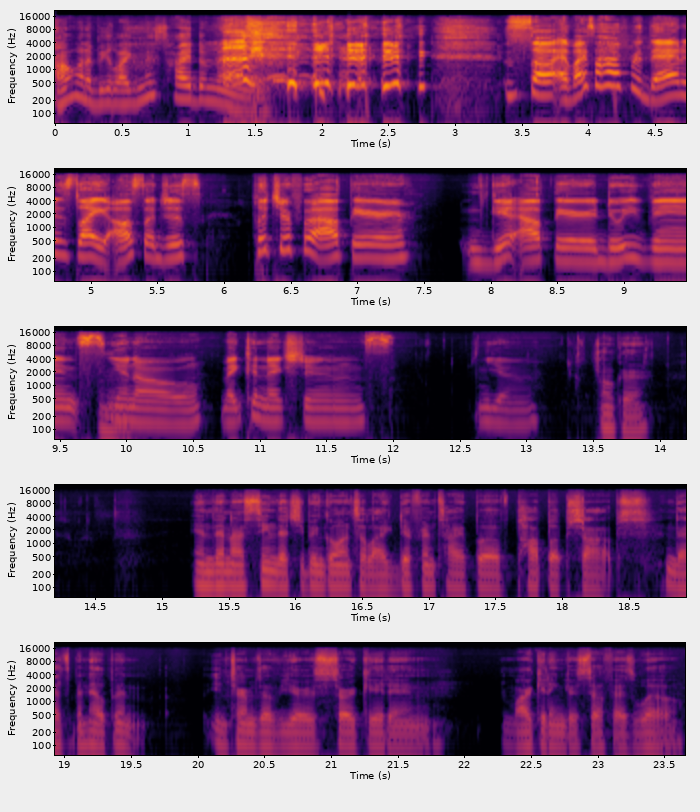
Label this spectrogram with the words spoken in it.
I want to be like Miss High Demand. So advice I have for that is like also just put your foot out there, get out there, do events, mm-hmm. you know, make connections. Yeah. Okay. And then I've seen that you've been going to like different type of pop up shops. That's been helping in terms of your circuit and marketing yourself as well.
